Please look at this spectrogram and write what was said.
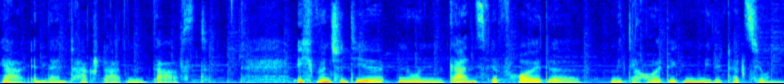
ja, in deinen Tag starten darfst. Ich wünsche dir nun ganz viel Freude mit der heutigen Meditation.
